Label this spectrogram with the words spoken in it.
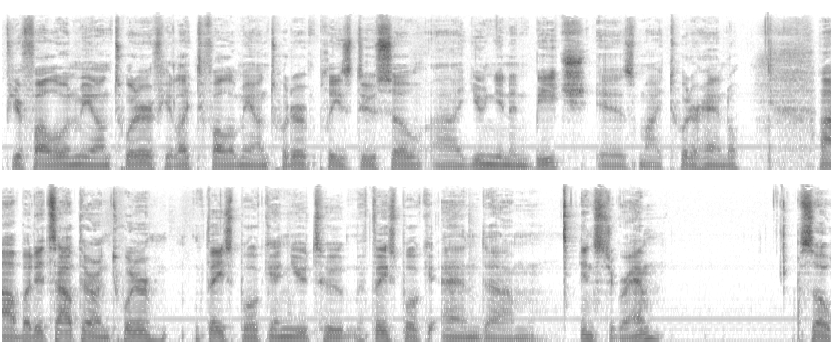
If you're following me on Twitter, if you'd like to follow me on Twitter, please do so. Uh, Union and Beach is my Twitter handle. Uh, but it's out there on Twitter, Facebook, and YouTube, Facebook and um, Instagram. So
